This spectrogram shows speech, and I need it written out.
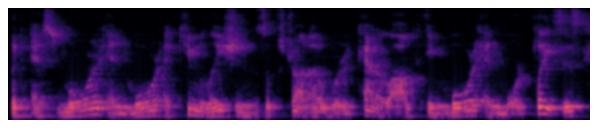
But as more and more accumulations of strata were catalogued in more and more places,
